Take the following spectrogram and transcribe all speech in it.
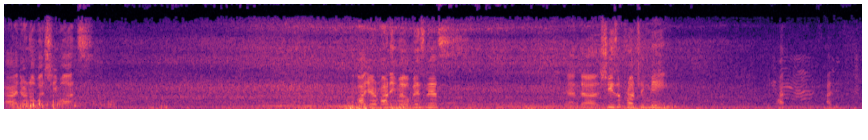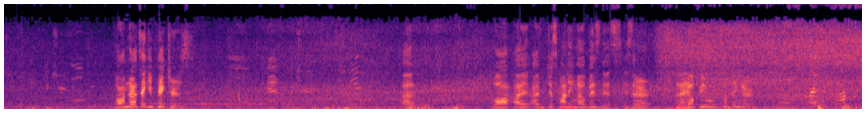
I don't know what she wants. I'm out here minding my own business. And uh, she's approaching me. I, I, oh, I'm not taking pictures. Uh, well, I, I'm just minding my own business. Is there, can I help you with something or? Well, it's private property.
